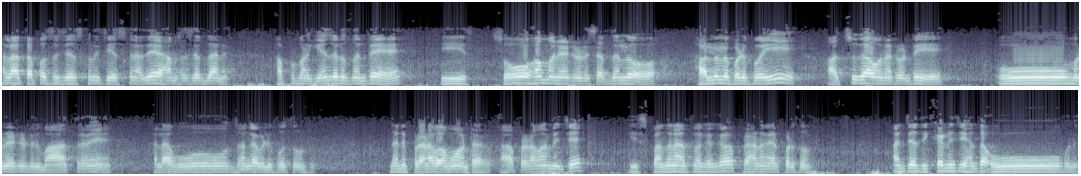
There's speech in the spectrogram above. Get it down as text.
అలా తపస్సు చేసుకుని చేసుకుని అదే హంస శబ్దాన్ని. అప్పుడు మనకేం జరుగుతుందంటే ఈ సోహం అనేటువంటి శబ్దంలో హల్లులు పడిపోయి అచ్చుగా ఉన్నటువంటి ఓం అనేటువంటిది మాత్రమే అలా ఊర్ధ్వంగా వెళ్ళిపోతూ ఉంటుంది. దాన్ని ప్రణవము అంటారు. ఆ ప్రణవం నుంచే ఈ స్పందనాత్మకంగా ప్రాణం ఏర్పడుతూ ఉంటుంది. అంచేది ఇక్కడి నుంచి ఎంత ఓం అని.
